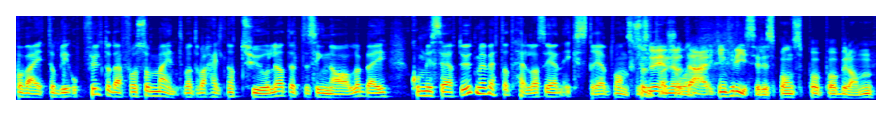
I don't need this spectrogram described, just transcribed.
på vei til å bli oppfylt. og Derfor så mente vi at det var helt naturlig at dette signalet ble kommunisert ut. Vi vet at Hellas er i en ekstremt Så vanskelig du er enig at det er ikke en kriserespons på, på brannen?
